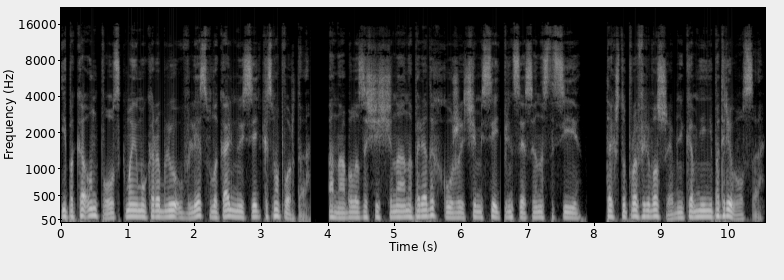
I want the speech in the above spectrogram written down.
и пока он полз к моему кораблю, влез в локальную сеть космопорта. Она была защищена на порядок хуже, чем сеть принцессы Анастасии, так что профиль волшебника мне не потребовался,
